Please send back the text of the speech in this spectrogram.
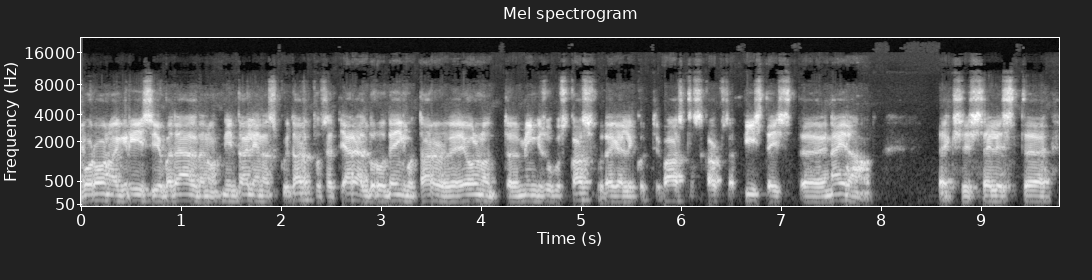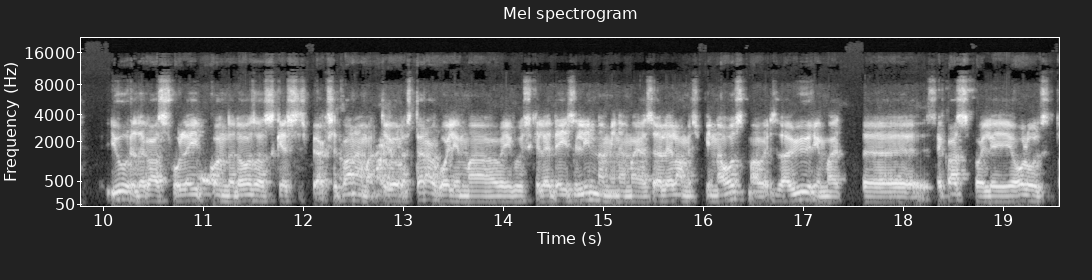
koroonakriisi juba täheldanud nii Tallinnas kui Tartus, et järelturutehingute arv ei olnud mingisugust kasvu tegelikult juba aastast kaks tuhat viisteist äh, näidanud. ehk siis sellist äh, juurdekasvu leibkondade osas, kes siis peaksid vanemate juurest ära kolima või kuskile teise linna minema ja seal elamispinna ostma või seda üürima, et äh, see kasv oli oluliselt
